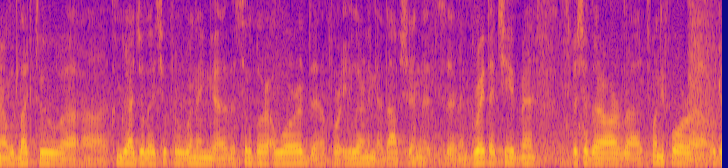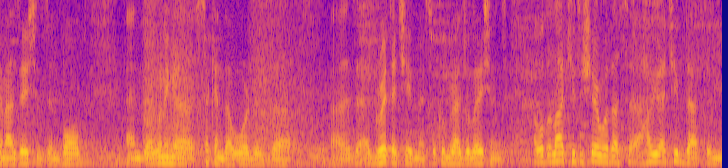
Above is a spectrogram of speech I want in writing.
I would like to uh, uh, congratulate you for winning uh, the Silver Award uh, for e-learning adoption. It's a great achievement, especially there are uh, 24 uh, organizations involved, and winning a second award is, is a great achievement, so congratulations. I would like you to share with us how you achieved that in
